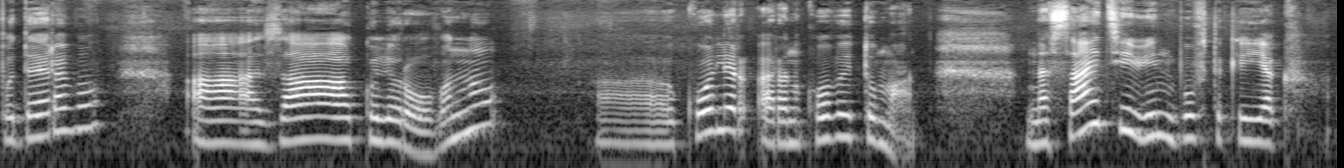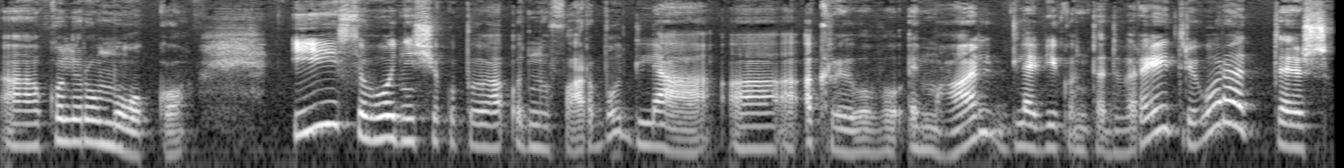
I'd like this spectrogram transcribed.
по дереву, закольоровану колір ранковий туман. На сайті він був такий, як кольору моко. І сьогодні ще купила одну фарбу для акрилову емаль для вікон та дверей. Тріора теж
